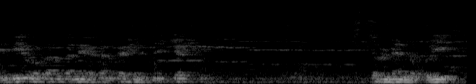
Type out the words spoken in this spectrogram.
इन तीनों को कत्ल करने का कन्फेशन इसने चर्च में सुप्रिंटेंडेंट ऑफ़ पुलिस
